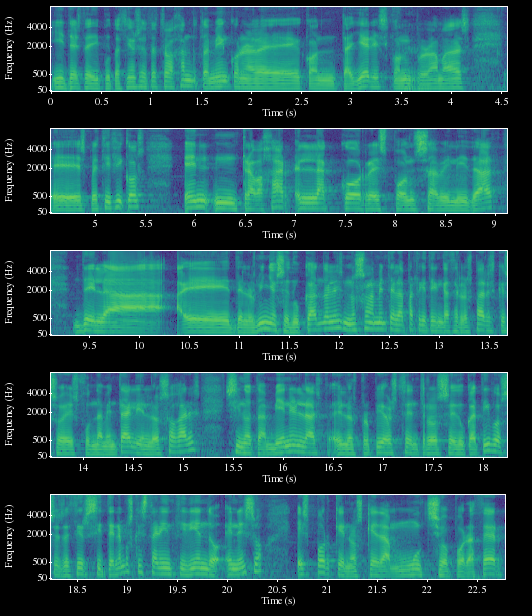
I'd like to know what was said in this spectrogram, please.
y desde Diputación se está trabajando también con, eh, con talleres y con programas eh, específicos, en mm, trabajar la corresponsabilidad de, la, de los niños, educándoles, no solamente la parte que tienen que hacer los padres, que eso es fundamental, y en los hogares, sino también en, en los propios centros educativos. Es decir, si tenemos que estar incidiendo en eso, es porque nos queda mucho por hacer.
